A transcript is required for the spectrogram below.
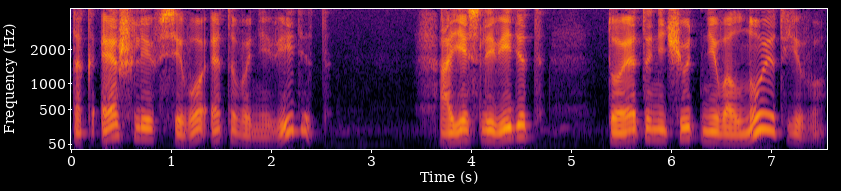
Так Эшли всего этого не видит? А если видит, то это ничуть не волнует его?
